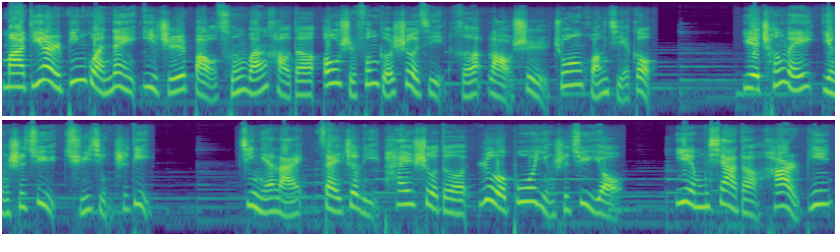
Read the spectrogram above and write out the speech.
马迭尔宾馆内一直保存完好的欧式风格设计和老式装潢结构，也成为影视剧取景之地。近年来，在这里拍摄的热播影视剧有《夜幕下的哈尔滨》《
